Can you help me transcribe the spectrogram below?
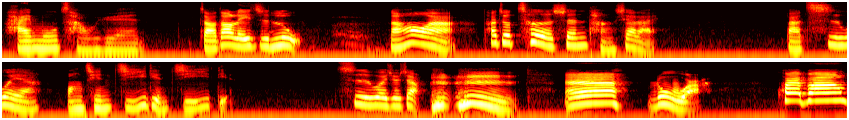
海姆草原，找到了一只鹿，然后啊。他就侧身躺下来，把刺猬啊往前挤一点，挤一点。刺猬就叫：“ 嗯，鹿啊，快帮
